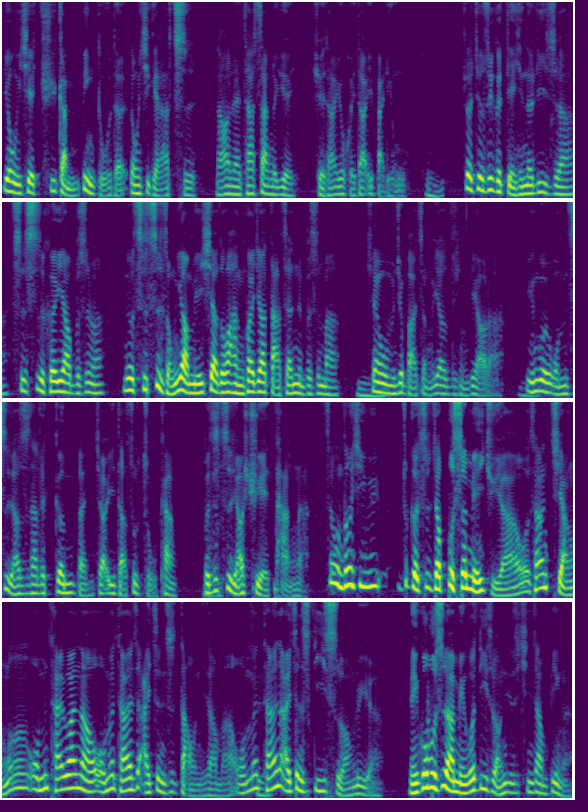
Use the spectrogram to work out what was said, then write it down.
用一些驱赶病毒的东西给他吃。然后呢，他上个月血糖又回到一百零五。这就是一个典型的例子啊！吃四颗药不是吗？如果吃四种药没效的话，很快就要打针了，不是吗？现在我们就把整个药都停掉了，因为我们治疗是它的根本，叫胰岛素阻抗，不是治疗血糖啊。这种东西，这个是叫不胜枚举啊！我常常讲，我们台湾呢，我们台湾是癌症之岛，你知道吗？我们台湾的癌症是第一死亡率啊，美国不是啊，美国第一死亡率是心脏病啊。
